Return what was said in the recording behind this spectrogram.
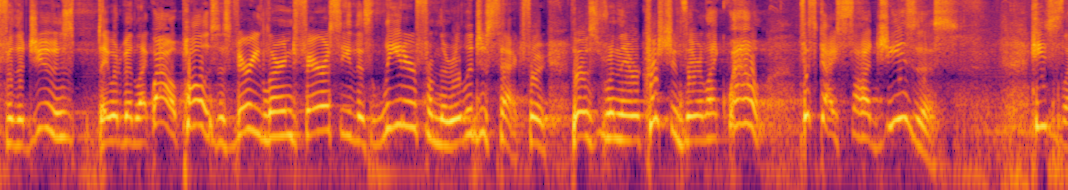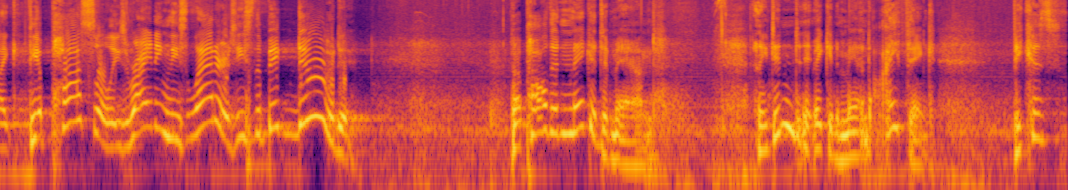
For the Jews, they would have been like, wow, Paul is this very learned Pharisee, this leader from the religious sect. For those, when they were Christians, they were like, wow, this guy saw Jesus. He's like the apostle. He's writing these letters. He's the big dude. But Paul didn't make a demand. And he didn't make a demand, I think, because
